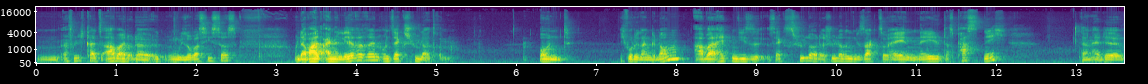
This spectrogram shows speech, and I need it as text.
hm, Öffentlichkeitsarbeit oder irgendwie sowas hieß das. Und da war halt eine Lehrerin und sechs Schüler drin. Und ich wurde dann genommen, aber hätten diese sechs Schüler oder Schülerinnen gesagt, so, hey, nee, das passt nicht, dann hätte,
